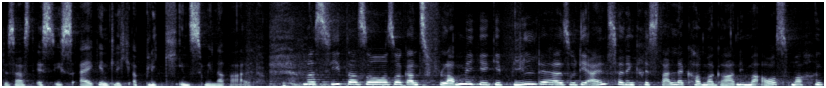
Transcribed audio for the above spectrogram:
das heißt, es ist eigentlich ein Blick ins Mineral. Man sieht da so, so ganz flammige Gebilde, also die einzelnen Kristalle kann man gar nicht mehr ausmachen.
